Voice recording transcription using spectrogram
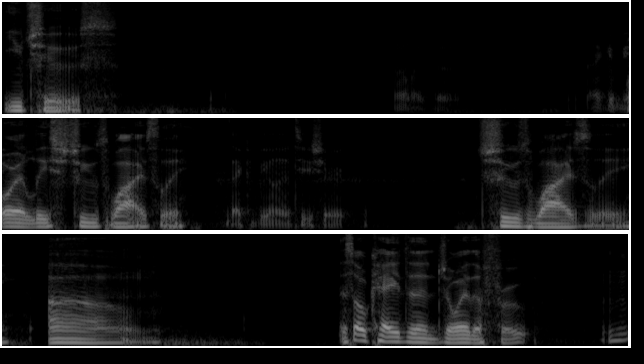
You choose, I like that. That could be or at least choose wisely. That could be on a t-shirt. choose wisely. Um, it's okay to enjoy the fruit. hmm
